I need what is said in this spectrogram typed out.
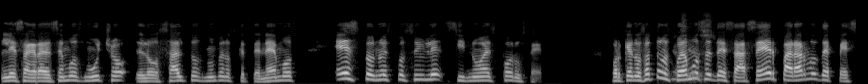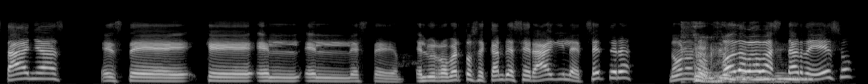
Les agradecemos mucho los altos números que tenemos. Esto no es posible si no es por usted. Porque nosotros nos podemos deshacer, pararnos de pestañas, este, que el, el, este, el Luis Roberto se cambie a ser águila, etcétera, no, no, no, nada va a bastar de eso,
